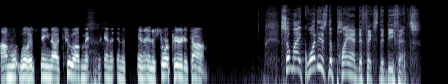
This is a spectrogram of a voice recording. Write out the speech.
I will have seen uh, two of them in in a, in, in a short period of time. So, Mike, what is the plan to fix the defense?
